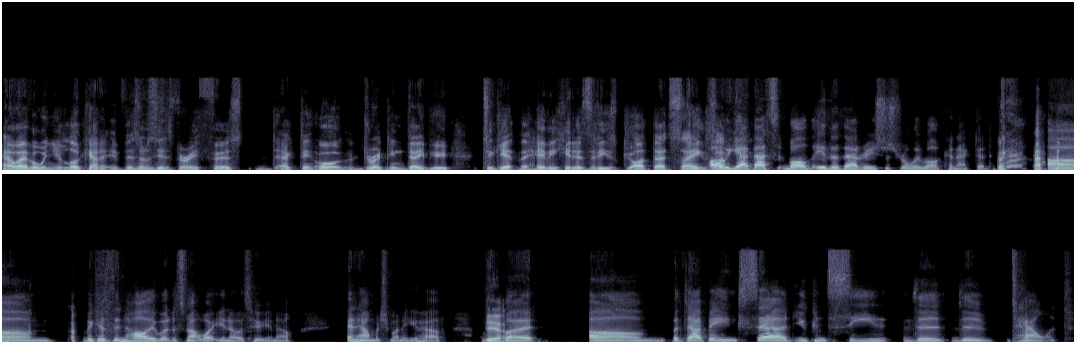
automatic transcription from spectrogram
However, when you look at it, if this was his very first acting or directing debut, to get the heavy hitters that he's got, that's saying something. Oh yeah, that's well, either that or he's just really well connected. um, because in Hollywood, it's not what you know, it's who you know, and how much money you have. yeah. but um but that being said you can see the the talent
